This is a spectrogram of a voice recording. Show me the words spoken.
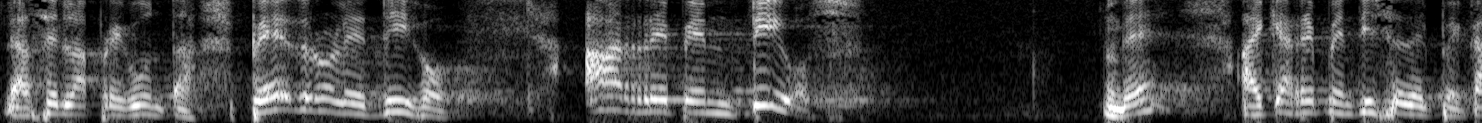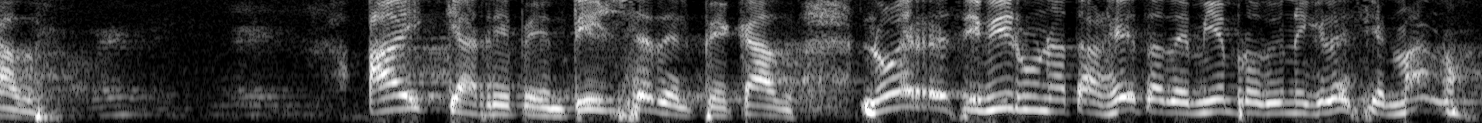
Le hacen la pregunta. Pedro les dijo, arrepentíos. ¿Ve? Hay que arrepentirse del pecado. Hay que arrepentirse del pecado. No es recibir una tarjeta de miembro de una iglesia, hermano.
